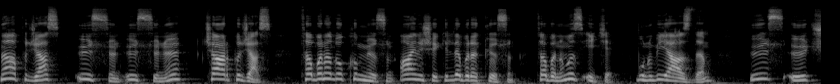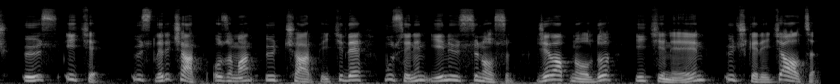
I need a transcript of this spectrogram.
Ne yapacağız? Üssün üssünü çarpacağız. Tabana dokunmuyorsun. Aynı şekilde bırakıyorsun. Tabanımız 2. Bunu bir yazdım. Üs 3, üs 2. Üsleri çarp. O zaman 3 çarpı 2 de bu senin yeni üssün olsun. Cevap ne oldu? 2'nin 3 kere 2 6.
